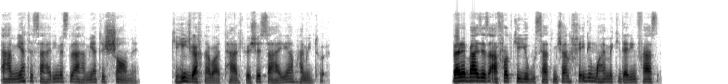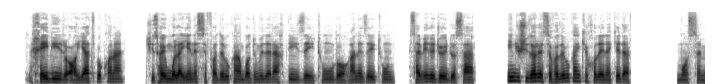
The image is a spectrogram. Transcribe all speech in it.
اهمیت سحری مثل اهمیت شامه که هیچ وقت نباید ترک بشه سحری هم همینطوره. برای بعضی از افراد که یبوست میشن خیلی مهمه که در این فصل خیلی رعایت بکنن چیزهای ملین استفاده بکنن بادوم درختی زیتون روغن زیتون سویق جوی دو سر. اینجور چیزها رو استفاده بکنن که خدای نکه در موسم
